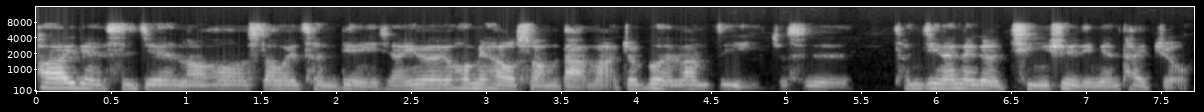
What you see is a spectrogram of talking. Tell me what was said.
花一点时间，然后稍微沉淀一下，因为后面还有双打嘛，就不能让自己就是沉浸在那个情绪里面太久。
